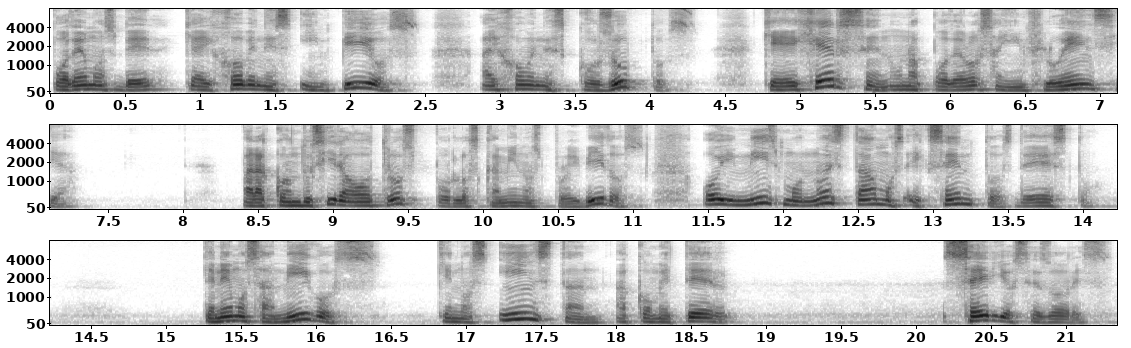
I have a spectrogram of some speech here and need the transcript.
podemos ver que hay jóvenes impíos, hay jóvenes corruptos, que ejercen una poderosa influencia para conducir a otros por los caminos prohibidos. Hoy mismo no estamos exentos de esto. Tenemos amigos que nos instan a cometer serios errores,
